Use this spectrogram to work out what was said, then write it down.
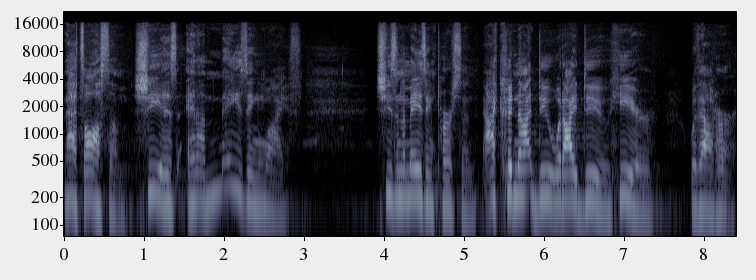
That's awesome. She is an amazing wife. She's an amazing person. I could not do what I do here without her.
